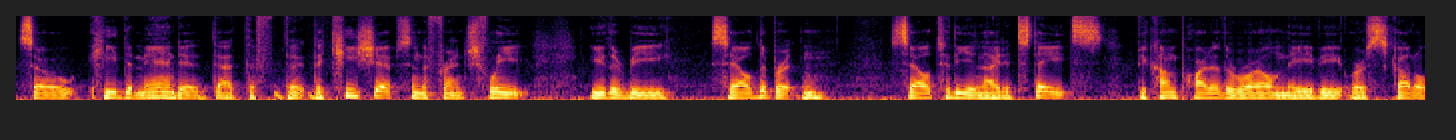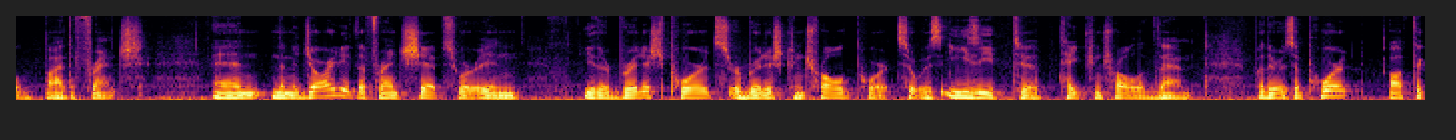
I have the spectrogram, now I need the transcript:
So he demanded that the, the, the key ships in the French fleet either be sailed to Britain, sailed to the United States, become part of the Royal Navy, or scuttled by the French. And the majority of the French ships were in either British ports or British controlled ports, so it was easy to take control of them. But there was a port the,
